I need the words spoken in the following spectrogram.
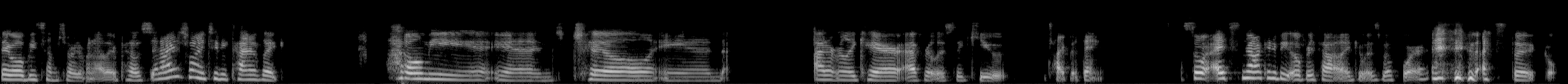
there will be some sort of another post. And I just want it to be kind of like homey and chill and I don't really care, effortlessly cute type of thing. So it's not going to be overthought like it was before. That's the goal.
